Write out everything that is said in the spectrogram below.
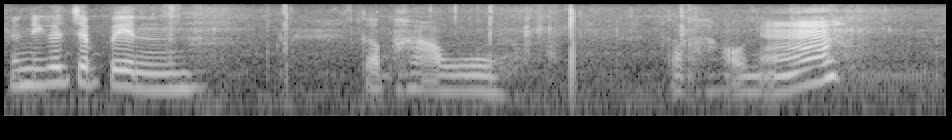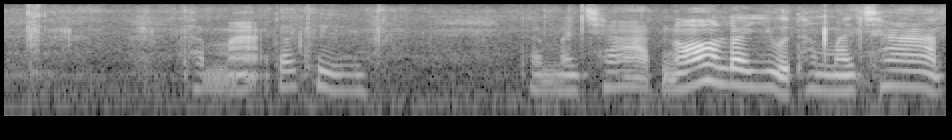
อันนี้ก็จะเป็นกะเพรากะเพรานะ ธรรมะก็คือ ธรรมชาติเนาะเราอยู่ธรรมชาติ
